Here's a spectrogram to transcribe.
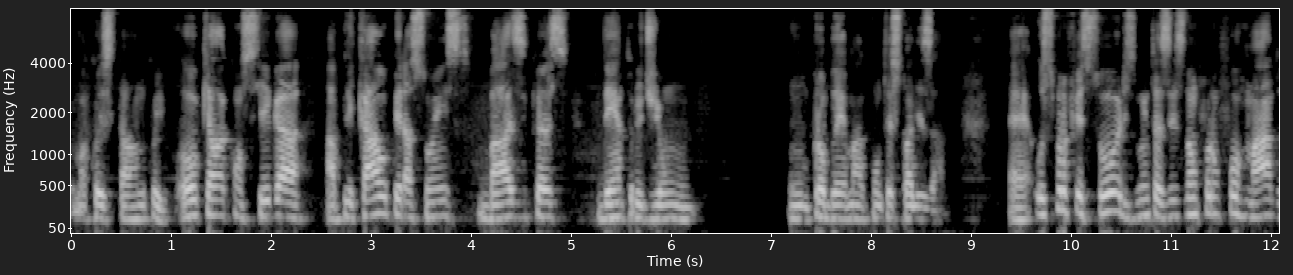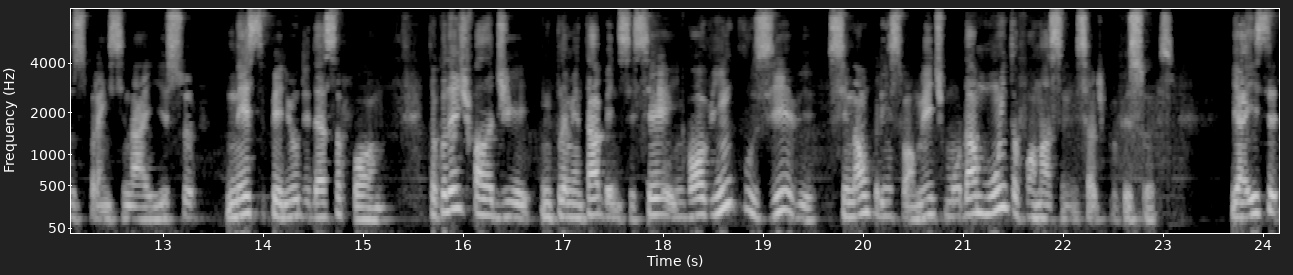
uma coisa que está lá no currículo. Ou que ela consiga aplicar operações básicas dentro de um, um problema contextualizado. É, os professores muitas vezes não foram formados para ensinar isso nesse período e dessa forma. Então, quando a gente fala de implementar a BNCC, envolve inclusive, se não principalmente, mudar muito a formação inicial de professores. E aí, se,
